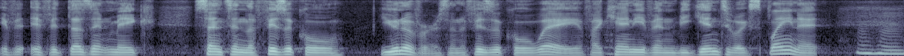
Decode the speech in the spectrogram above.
if it, if it doesn't make sense in the physical universe in a physical way if i can't even begin to explain it hmm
